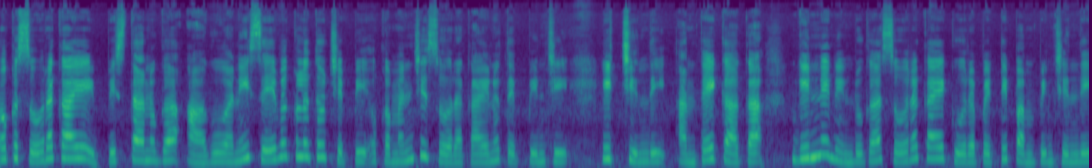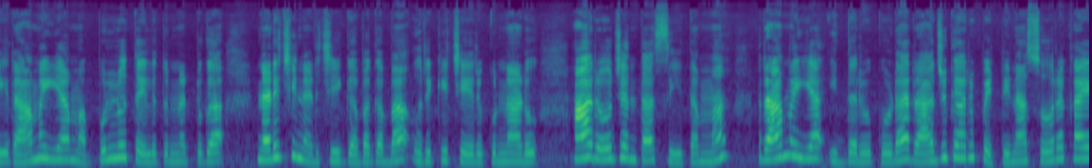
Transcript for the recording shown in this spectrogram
ఒక సోరకాయ ఇప్పిస్తానుగా ఆగు అని సేవకులతో చెప్పి ఒక మంచి సోరకాయను తెప్పించి ఇచ్చింది. అంతేకాక గిన్నె నిండుగా సోరకాయ కూర పెట్టి పంపించింది. రామయ్య మబ్బుల్లో తేలుతున్నట్టుగా నడిచి నడిచి గబగబా ఉరికి చేరుకున్నాడు. ఆ రోజంతా సీతమ్మ రామయ్య ఇద్దరూ కూడా రాజుగారు పెట్టిన సోరకాయ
